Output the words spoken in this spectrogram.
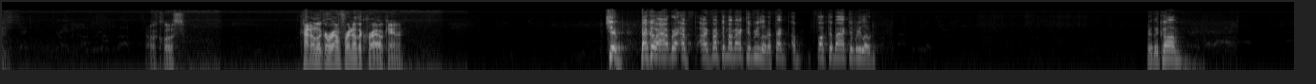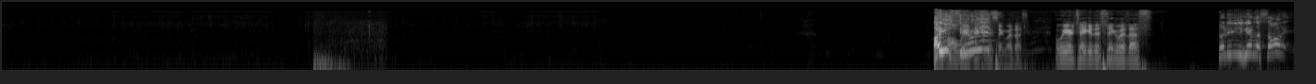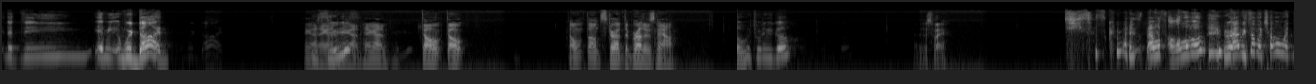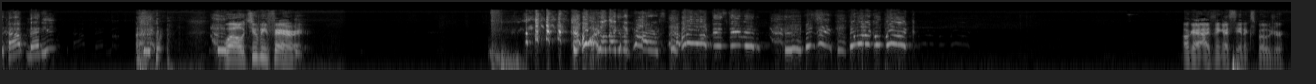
That was close. Kind of look around for another cryo cannon. Shit, back up. I, I, I fucked up my active reload. I fucked, I fucked up active reload. Here they come. Are you Oh, we are taking this thing with us. We are taking this thing with us. No, did you hear the song? The ding. I mean, we're done. Hang on, hang on, hang on, hang on. Don't, don't, don't, don't stir up the brothers now. Oh, which way do we go? This way. Jesus Christ, that was all of them? We were having so much trouble with that many? well, to be fair, I want to go back to the cryers! I don't want this, Steven! I want to go back! Okay, I think I see an exposure.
